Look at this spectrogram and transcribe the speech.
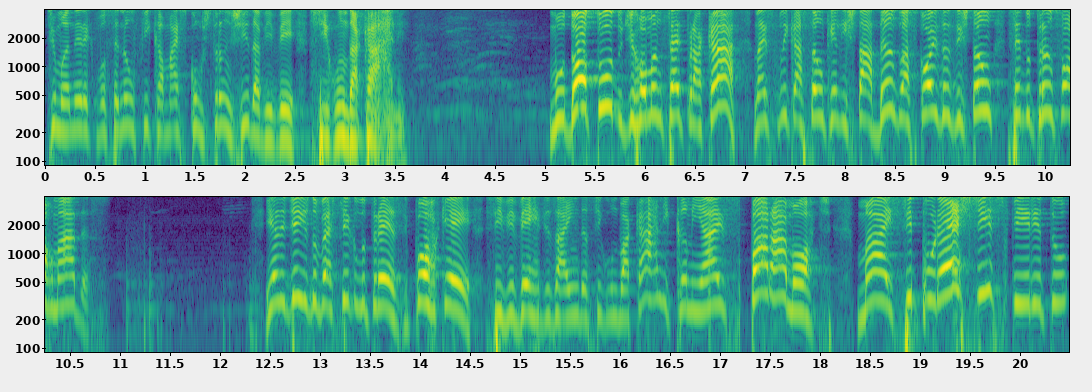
de maneira que você não fica mais constrangido a viver segundo a carne. Mudou tudo de Romanos 7 para cá, na explicação que ele está dando, as coisas estão sendo transformadas. E ele diz no versículo 13: Porque se viverdes ainda segundo a carne, caminhais para a morte. Mas se por este espírito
